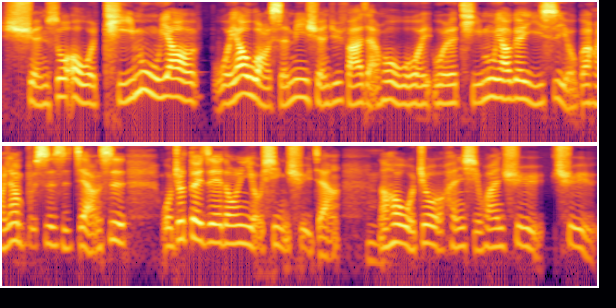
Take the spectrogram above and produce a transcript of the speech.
选说哦，我题目要我要往神秘学去发展，或我我的题目要跟仪式有关，好像不是是这样，是我就对这些东西有兴趣，这样，然后我就很喜欢去去。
